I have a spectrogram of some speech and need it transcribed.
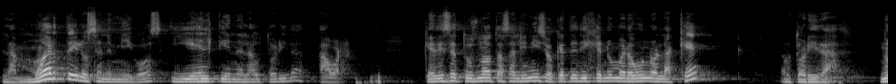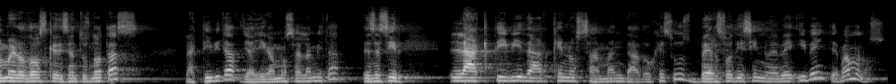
la muerte y los enemigos y Él tiene la autoridad. Ahora, ¿qué dice tus notas al inicio? ¿Qué te dije número uno? ¿La qué? La autoridad. Número dos, ¿qué dicen tus notas? La actividad, ya llegamos a la mitad. Es decir, la actividad que nos ha mandado Jesús, verso 19 y 20, vámonos.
